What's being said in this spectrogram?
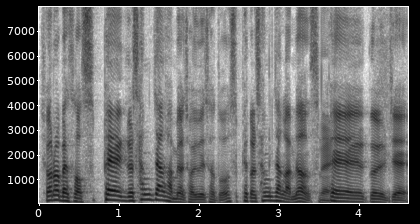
현업에서 스팩을 상장하면 저희 회사도 스팩을 상장하면 스팩을 이제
